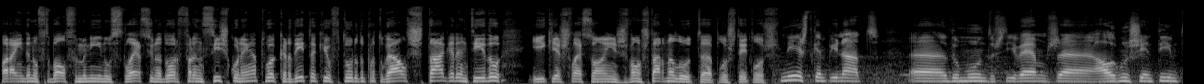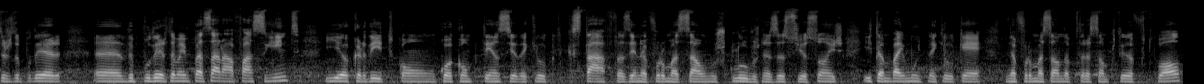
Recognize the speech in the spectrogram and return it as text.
Ora, ainda no futebol feminino, o selecionador Francisco Neto acredita que o futuro de Portugal está garantido e que as seleções vão estar na luta pelos títulos. Neste campeonato uh, do mundo estivemos a alguns centímetros de poder, uh, de poder também passar à fase seguinte e eu acredito com, com a competência daquilo que, se está a fazer na formação nos clubes, nas associações e também muito naquilo que é na formação da Federação Portuguesa de Futebol,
